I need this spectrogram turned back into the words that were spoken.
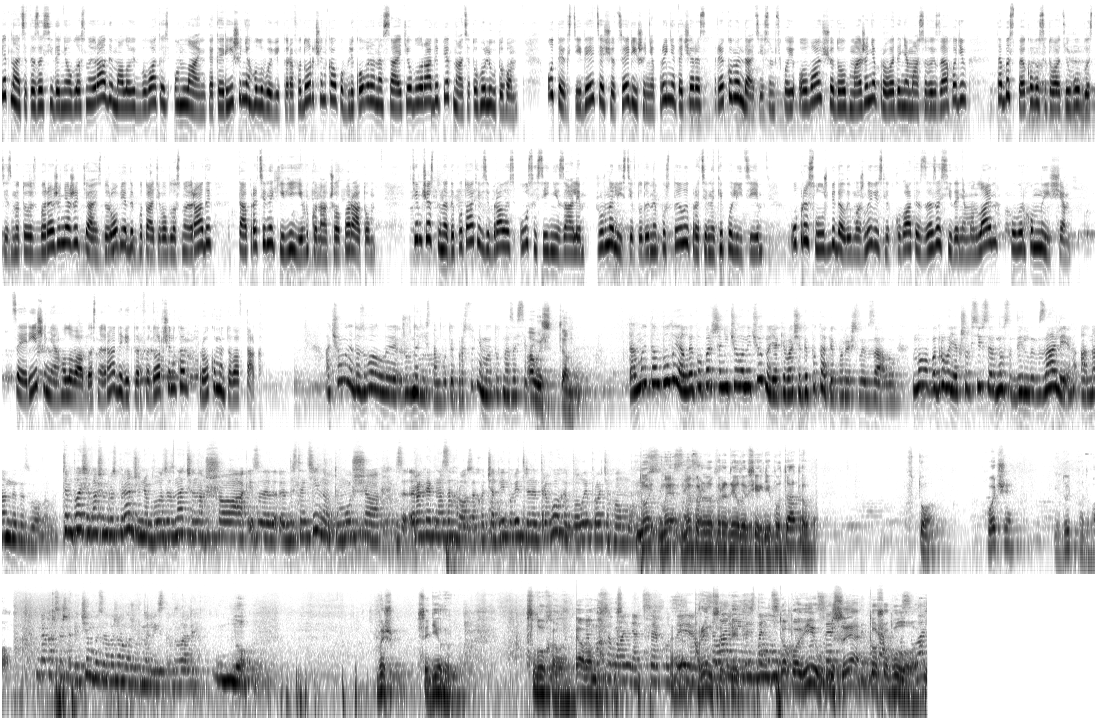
15-те засідання обласної ради мало відбуватись онлайн. Таке рішення голови Віктора Федорченка опубліковане на сайті облради 15 лютого. У тексті йдеться, що це рішення прийнято через рекомендації Сумської ОВА щодо обмеження проведення масових заходів та безпекову ситуацію в області з метою збереження життя і здоров'я депутатів обласної ради та працівників її виконавчого апарату. Втім, частина депутатів зібралась у сесійній залі. Журналістів туди не пустили працівники поліції. У прес-службі дали можливість слідкувати за засіданням онлайн поверхом нижче. Це рішення голова обласної ради Віктор Федорченко прокоментував так. А чому не дозволили журналістам бути присутніми тут на А засіданні? ви ж там Та ми там були, але по-перше, нічого не чутно, як і ваші депутати перейшли в залу. Ну, а по-друге, якщо всі все одно сиділи в залі, а нам не дозволили. Тим паче вашим розпорядженням було зазначено, що із е, дистанційно, тому що з- ракетна загроза, хоча дві повітряні тривоги були протягом ну, ми, ми предупредили всіх депутатів, хто хоче, йдуть в підвал. Так, а все ж таки, чим ви заважали журналістам в залі? Ну, ви ж сиділи, слухали. Я вам, посилання це куди в принципі, доповів усе те, що було.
